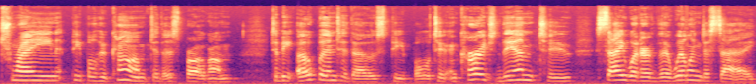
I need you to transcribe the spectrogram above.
train people who come to this program to be open to those people, to encourage them to say whatever they're willing to say,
